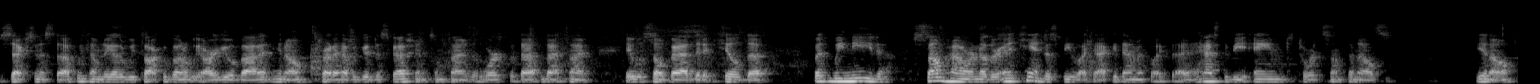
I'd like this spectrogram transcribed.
section of stuff. We come together, we talk about it, we argue about it, you know, try to have a good discussion. Sometimes it works, but that that time it was so bad that it killed the. But we need somehow or another, and it can't just be like academic like that. It has to be aimed towards something else you know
